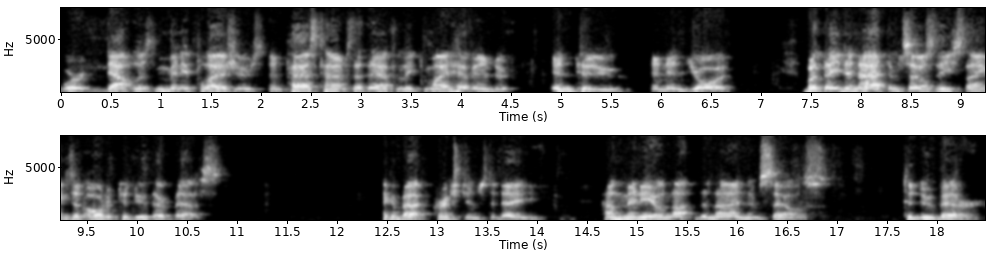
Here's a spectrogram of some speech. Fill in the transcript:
were doubtless many pleasures and pastimes that the athletes might have entered into and enjoyed, but they denied themselves these things in order to do their best. Think about Christians today. How many are not denying themselves to do better?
